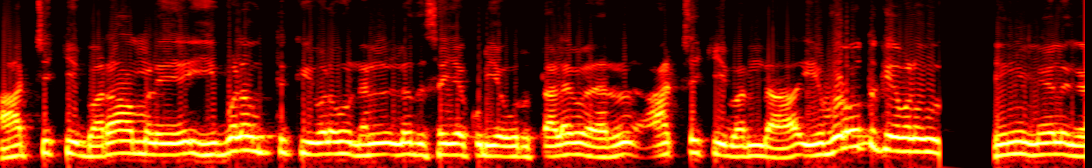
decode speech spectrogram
ஆட்சிக்கு வராமலேயே இவ்வளவுத்துக்கு இவ்வளவு நல்லது செய்யக்கூடிய ஒரு தலைவர் ஆட்சிக்கு வந்தா எவ்வளவுத்துக்கு எவ்வளவு இனிமேலுங்க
